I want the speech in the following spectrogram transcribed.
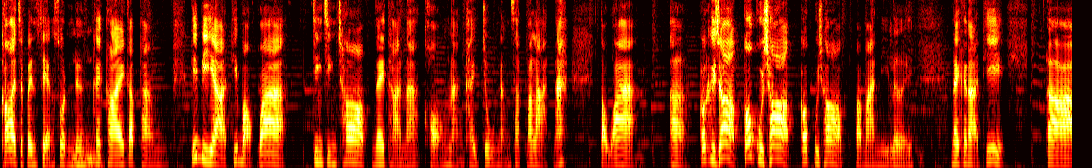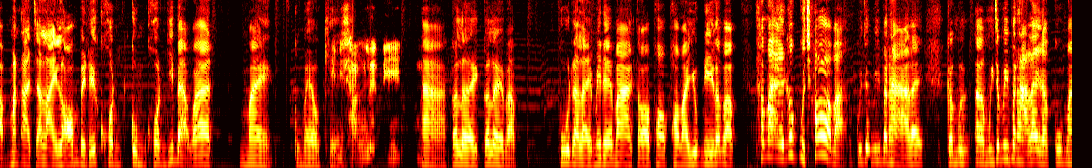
เขาอาจจะเป็นเสียงส่วนหนึ่งอืมคล้าย ๆ กับทางพี่เบียร์ที่บอกว่าจริง ๆ ชอบในฐานะของหนังไคจูหนังสัตว์ประหลาดนะ แต่ว่า อ่าก็คือชอบก็กูชอบก็กูชอบประมาณนี้เลย ในขณะที่อ่ามันอาจจะลายล้อมไปด้วยคนกลุ่มคนที่แบบว่าไม่กูไม่โอเคมีชังเรื่องนี้ อ่า ก็เลยก็เลยแบบพูดอะไรไม่ได้มากแต่ว่าพอพอมายุคนี้แล้วแบบทำไมก็กูชอบอะ กูจะมีปัญหาอะไรกับมึงเออมึงจะมีปัญหาอะไรกับกูไหม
